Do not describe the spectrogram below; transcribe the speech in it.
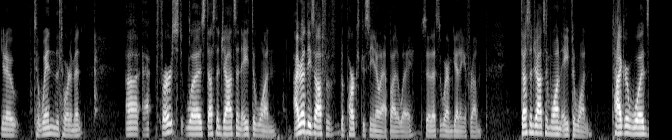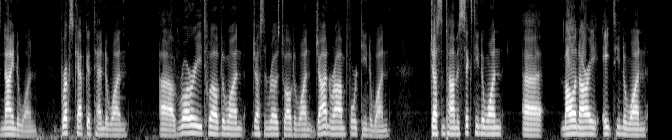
you know, to win the tournament. Uh, first was Dustin Johnson, 8 to 1. I read these off of the Parx Casino app, by the way, so that's where I'm getting it from. Dustin Johnson won 8 to 1. Tiger Woods, 9 to 1. Brooks Koepka, 10 to 1. Uh, Rory twelve to one, Justin Rose twelve to one, Jon Rahm fourteen to one, Justin Thomas sixteen to one, uh, Molinari eighteen to one,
